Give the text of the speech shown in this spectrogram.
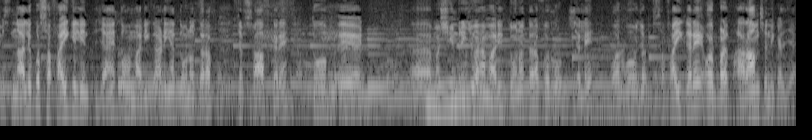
हम इस नाले को सफ़ाई के लिए जाएँ तो हमारी गाड़ियाँ दोनों तरफ़ जब साफ़ करें तो मशीनरी जो है हमारी दोनों तरफ़ रोड चले और वो जब सफ़ाई करे और बड़े आराम से निकल जाए।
